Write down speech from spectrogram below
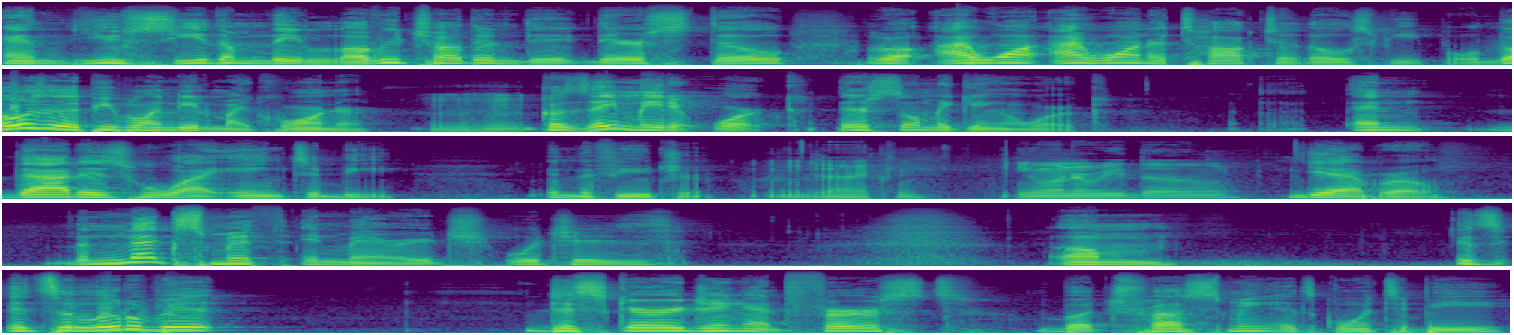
and you see them, they love each other and they, they're still. Well, I want I want to talk to those people. Those are the people I need in my corner because they made it work. They're still making it work, and that is who I aim to be in the future. Exactly. You want to read the other one? Yeah, bro. The next myth in marriage, which is um it's it's a little bit discouraging at first, but trust me, it's going to be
